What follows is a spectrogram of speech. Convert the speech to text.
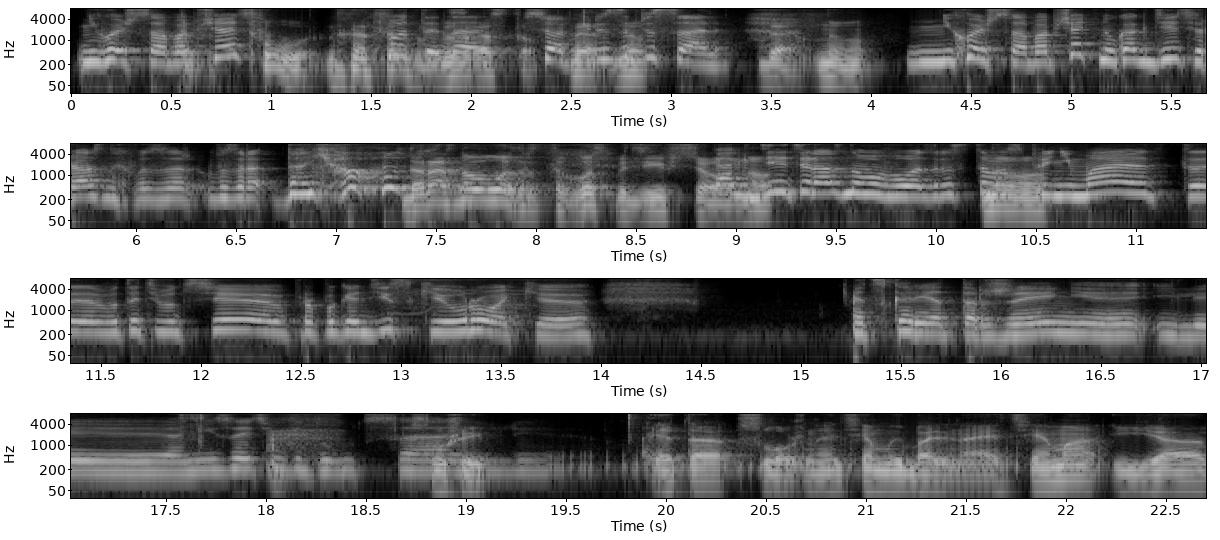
не хочется обобщать. Фу, Фу ты, да. Все, да, перезаписали. Ну, да, ну. Не хочется обобщать, но как дети разных возра... возра... да, я... До разного возраста, господи, и все. Как ну. дети разного возраста ну. воспринимают э, вот эти вот все пропагандистские уроки. Это скорее отторжение, или они за этим ведутся? Слушай, или... это сложная тема и больная тема. И я...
